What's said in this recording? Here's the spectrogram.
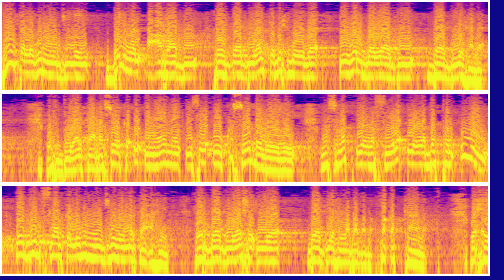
diinta lagu muujiyey bayna alacraabi reer baadiyaalka dhexdooda iyo walbawaadi baadiyahaba wafdiyaalka rasuulka u imaanaya iyo sida uu ku soo dhoweeyey muslad iyo wasiilo iyo waddatan u weyn oo diinta islaamka lagu muujiyay bay markaa ahayd. Reer baadiyaasha iyo baadiyaha labadaba faqad kaanat. Waxay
